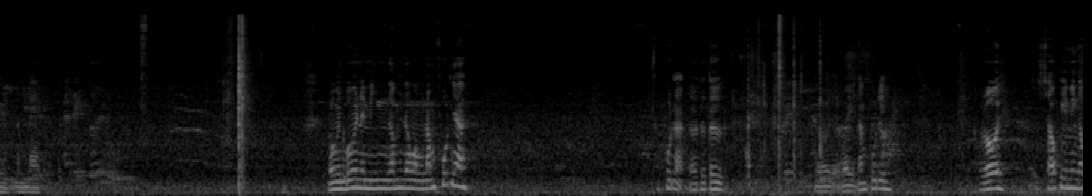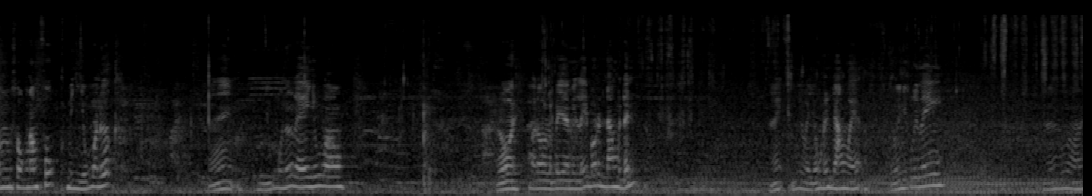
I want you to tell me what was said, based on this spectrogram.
này làm đẹp. Rồi mình bôi này mình ngâm trong vòng 5 phút nha. 5 phút nè từ từ. Rồi, để vậy 5 phút đi. Rồi, sau khi mình ngâm xong 5 phút, mình nhúng vào nước. Đấy nhúng vào nước đây, nhúng vào. Rồi, bắt đầu là bây giờ mình lấy bó đánh răng mình đánh. Đấy, như vậy giống đánh răng vậy á. Rồi nhúc lên đi đấy, đúng rồi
